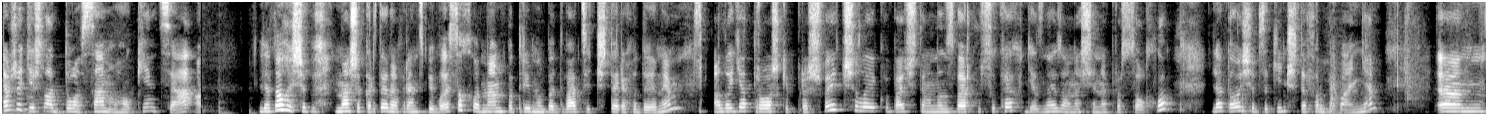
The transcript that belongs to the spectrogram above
Я вже дійшла до самого кінця. Для того, щоб наша картина, в принципі, висохла, нам потрібно би 24 години. Але я трошки пришвидшила, як ви бачите, воно зверху сухе, хоча знизу воно ще не просохло. Для того, щоб закінчити фарбування. Ем,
